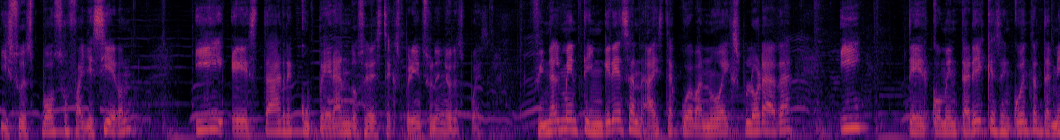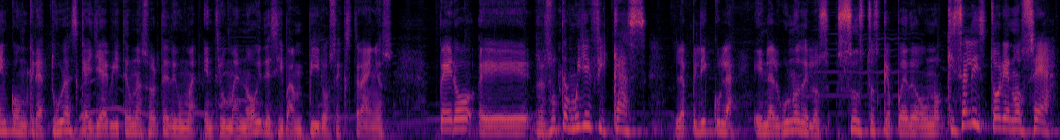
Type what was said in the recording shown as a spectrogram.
y su esposo fallecieron y está recuperándose de esta experiencia un año después. Finalmente ingresan a esta cueva no explorada y te comentaré que se encuentran también con criaturas que allí habitan una suerte de entre humanoides y vampiros extraños. Pero eh, resulta muy eficaz la película en alguno de los sustos que puede uno. Quizá la historia no sea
